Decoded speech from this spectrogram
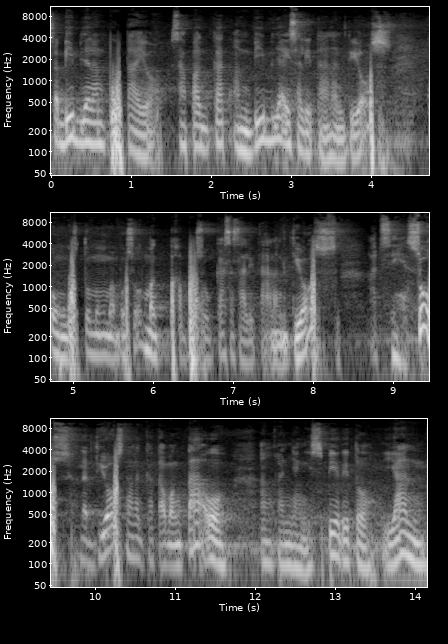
Sa Biblia lang po tayo, sapagkat ang Biblia ay salita ng Diyos. Kung gusto mong mabusog, magpakabusog ka sa salita ng Diyos. At si Jesus, na Diyos na nagkatawang tao, ang kanyang espiritu, yan,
